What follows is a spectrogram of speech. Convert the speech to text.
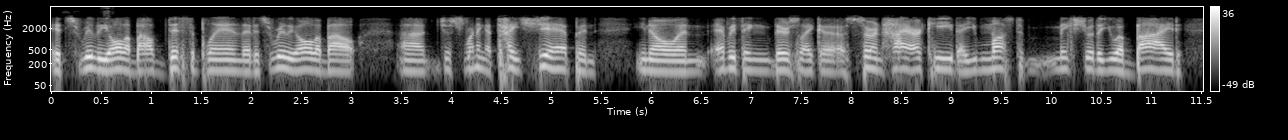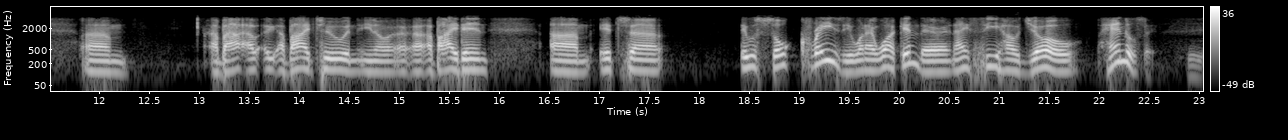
it's really all about discipline, that it's really all about uh, just running a tight ship and you know, and everything. There's like a, a certain hierarchy that you must make sure that you abide, um, abide, abide to, and you know, uh, abide in. Um, it's uh, it was so crazy when I walk in there and I see how Joe handles it. Mm.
